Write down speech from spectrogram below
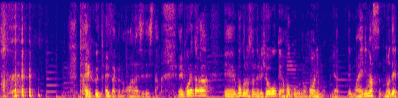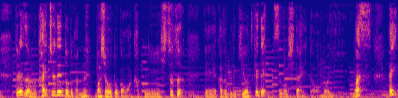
ー台風対策のお話でした。えー、これから、えー、僕の住んでる兵庫県北部の方にもやってまいりますので、とりあえずあの懐中電灯とかのね、場所とかは確認しつつ、えー、家族で気をつけて過ごしたいと思います。はい、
